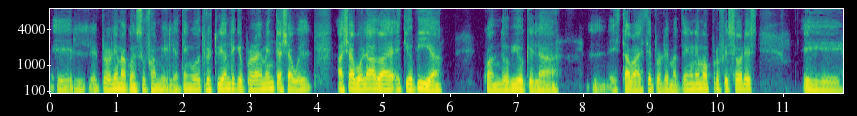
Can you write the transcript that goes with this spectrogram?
el, problema con su familia. Tengo otro estudiante que probablemente haya, haya volado a Etiopía cuando vio que la, estaba este problema. Tenemos profesores eh,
